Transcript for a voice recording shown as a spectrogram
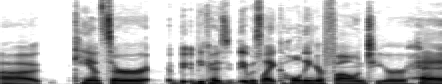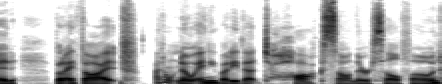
uh, cancer b- because it was like holding your phone to your head. But I thought, I don't know anybody that talks on their cell phone.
